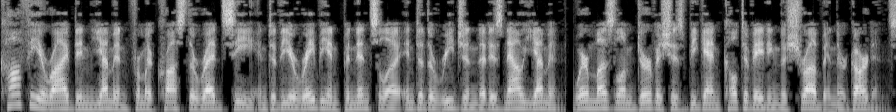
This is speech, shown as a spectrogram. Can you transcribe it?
Coffee arrived in Yemen from across the Red Sea into the Arabian Peninsula into the region that is now Yemen, where Muslim dervishes began cultivating the shrub in their gardens.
